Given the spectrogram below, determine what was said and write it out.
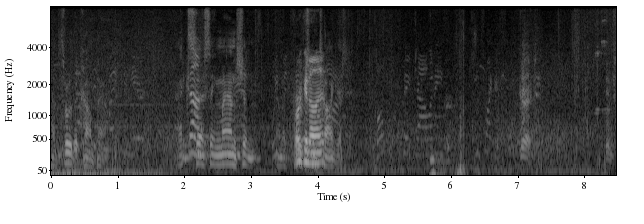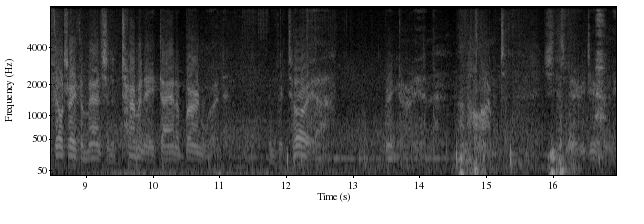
I'm through the compound. Going. Accessing mansion and Working approaching on target. Good. Infiltrate the mansion and terminate Diana Burnwood. And Victoria, bring her in, unharmed. She is very dear to me.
